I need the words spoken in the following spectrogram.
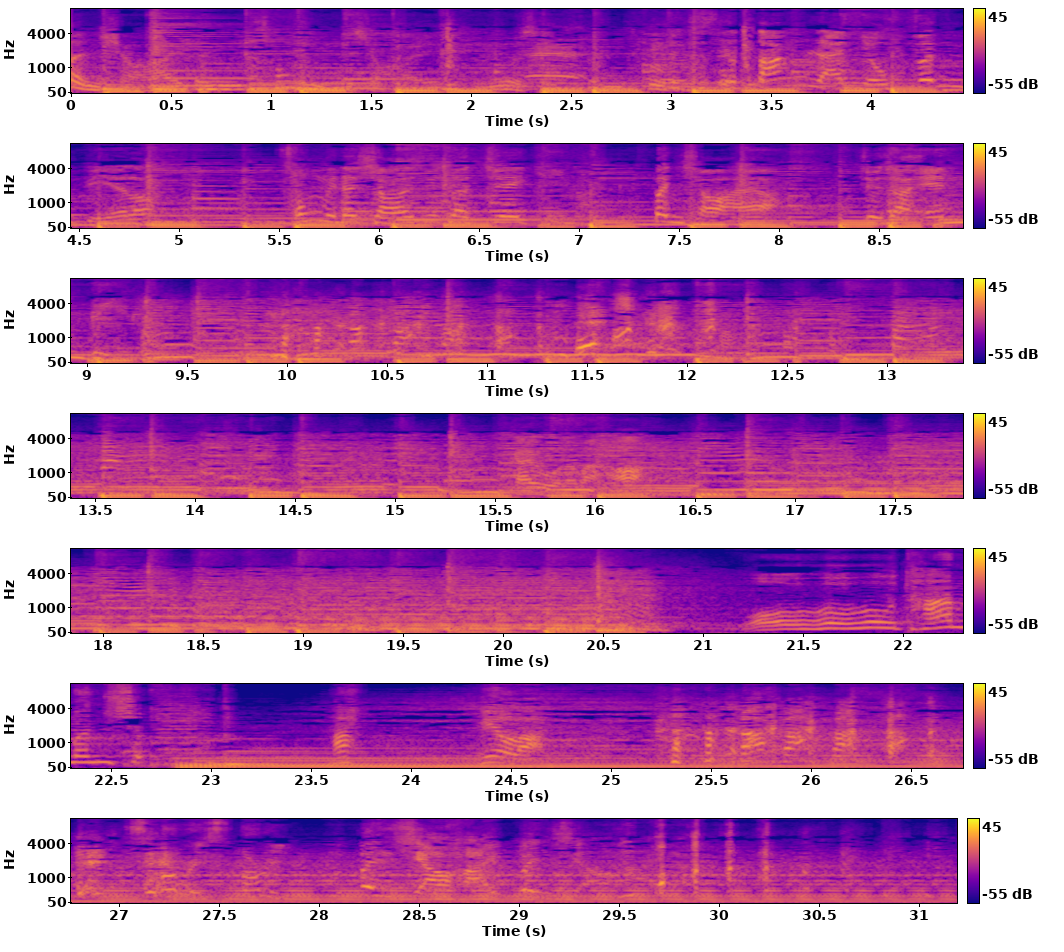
笨小孩跟聪明的小孩没有什么分别。这当然有分别了。聪明的小孩就叫 Jacky 嘛，笨小孩啊就叫 Andy。该我了吧啊！哦，他们是啊，没有了。Sorry Sorry，笨小孩，笨小孩。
